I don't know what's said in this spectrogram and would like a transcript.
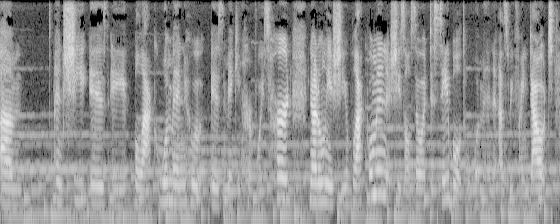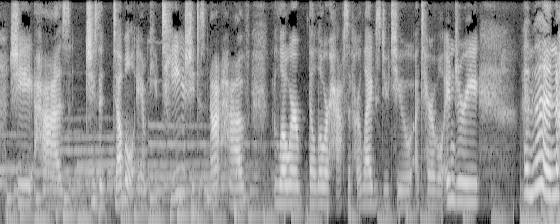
Um, and she is a black woman who is making her voice heard. Not only is she a black woman, she's also a disabled woman, as we find out. She has she's a double amputee. She does not have lower the lower halves of her legs due to a terrible injury. And then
